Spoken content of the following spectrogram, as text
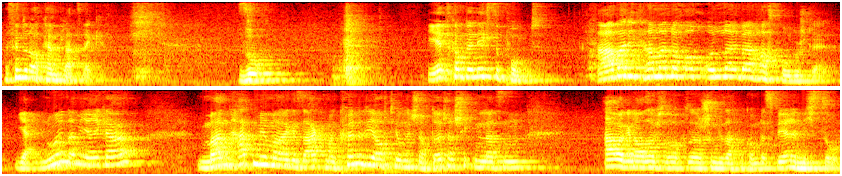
Das dann auch keinen Platz weg. So. Jetzt kommt der nächste Punkt. Aber die kann man doch auch online bei Hasbro bestellen. Ja, nur in Amerika. Man hat mir mal gesagt, man könnte die auch theoretisch nach Deutschland schicken lassen. Aber genauso habe ich es auch schon gesagt bekommen, das wäre nicht so.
